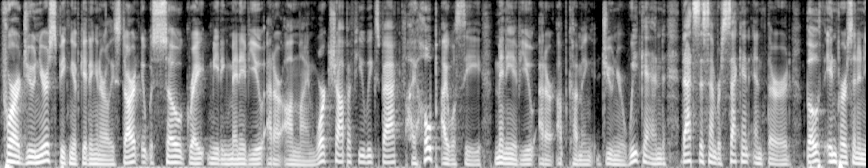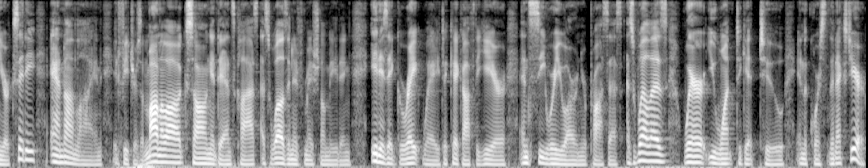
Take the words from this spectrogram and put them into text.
For our juniors, speaking of getting an early start, it was so great meeting many of you at our online workshop a few weeks back. I hope I will see many of you at our upcoming junior weekend. That's December 2nd and 3rd, both in person in New York City and online. It features a monologue, song, and dance class, as well as an informational meeting. It is a great way to kick off the year and see where you are in your process, as well as where you want to get to in the course of the next year.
